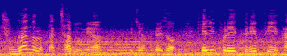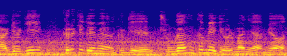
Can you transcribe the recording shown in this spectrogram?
중간으로 딱 잡으면 그죠? 그래서 캘리프레 그래프의 가격이 그렇게 되면 그게 중간 금액이 얼마냐면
